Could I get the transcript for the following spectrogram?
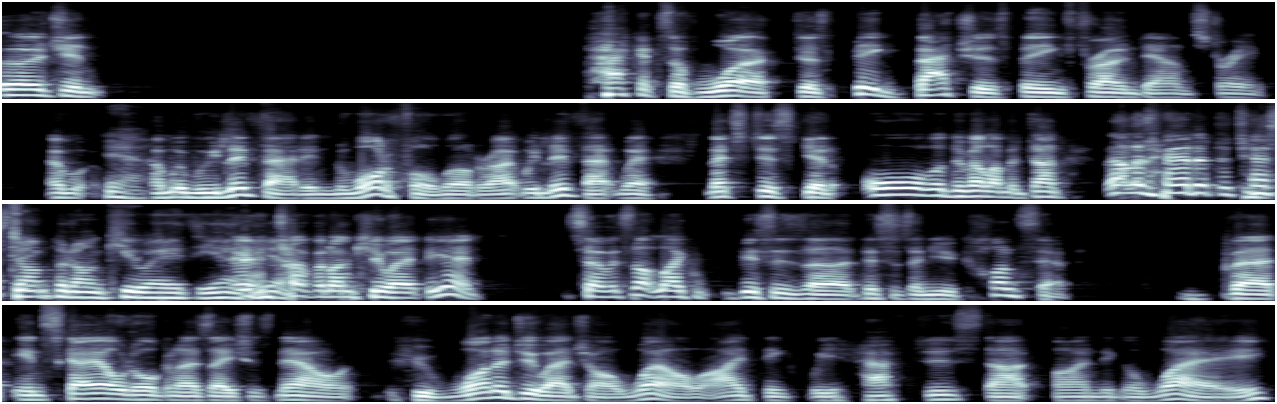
urgent packets of work, just big batches being thrown downstream. And, yeah. and we live that in the waterfall world, right? We live that where let's just get all the development done. Now let's hand it to testing. Dump it on QA at the end. Yeah. Dump it on QA at the end. So it's not like this is a this is a new concept. But in scaled organizations now who want to do agile well, I think we have to start finding a way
